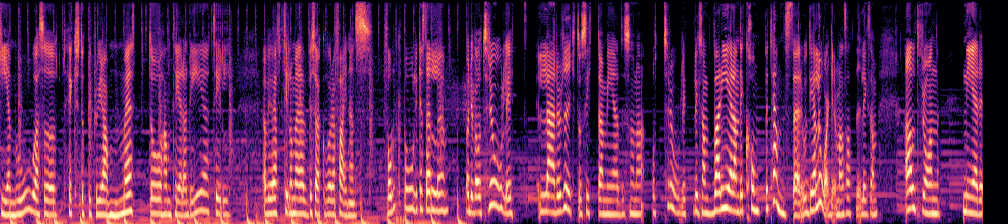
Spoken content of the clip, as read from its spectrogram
PMO, alltså högst upp i programmet och hantera det till, ja vi har haft till och med besök av våra finance-folk på olika ställen. Och det var otroligt lärorikt att sitta med såna otroligt liksom, varierande kompetenser och dialoger man satt i. Liksom. Allt från ner...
